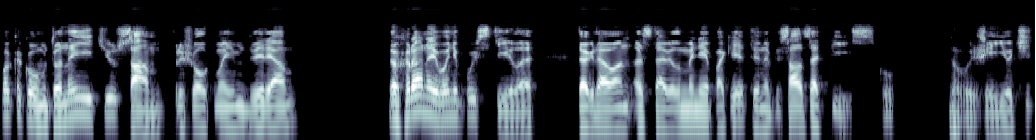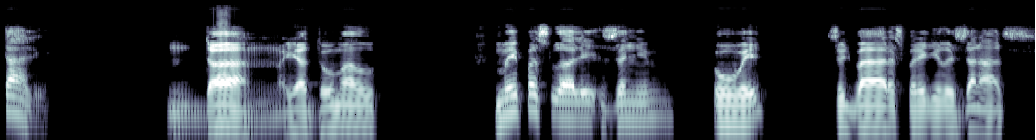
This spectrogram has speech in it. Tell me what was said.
по какому-то наитию сам пришел к моим дверям. Охрана его не пустила. Тогда он оставил мне пакет и написал записку. Но вы же ее читали. Да, но я думал... Мы послали за ним. Увы, судьба распорядилась за нас.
